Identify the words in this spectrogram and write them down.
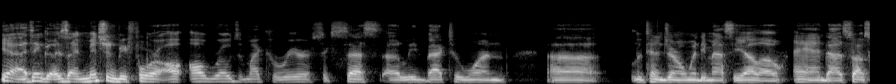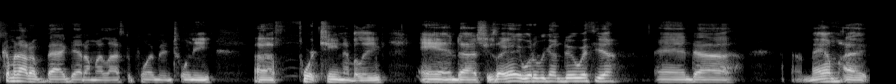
Yeah, I think as I mentioned before, all, all roads of my career success uh, lead back to one uh, Lieutenant General Wendy Masiello, and uh, so I was coming out of Baghdad on my last deployment in 2014, I believe, and uh, she was like, "Hey, what are we going to do with you?" And uh, ma'am, I,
